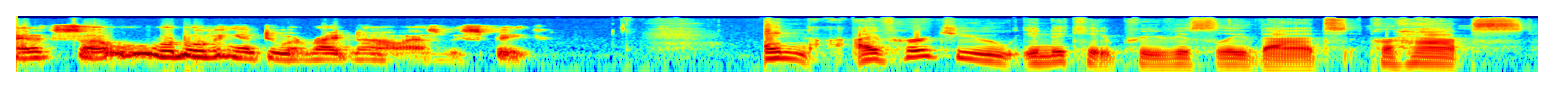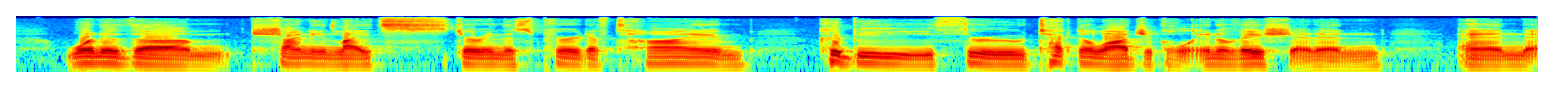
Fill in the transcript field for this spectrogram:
And it's uh, we're moving into it right now as we speak. And I've heard you indicate previously that perhaps one of the um, shining lights during this period of time could be through technological innovation and and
